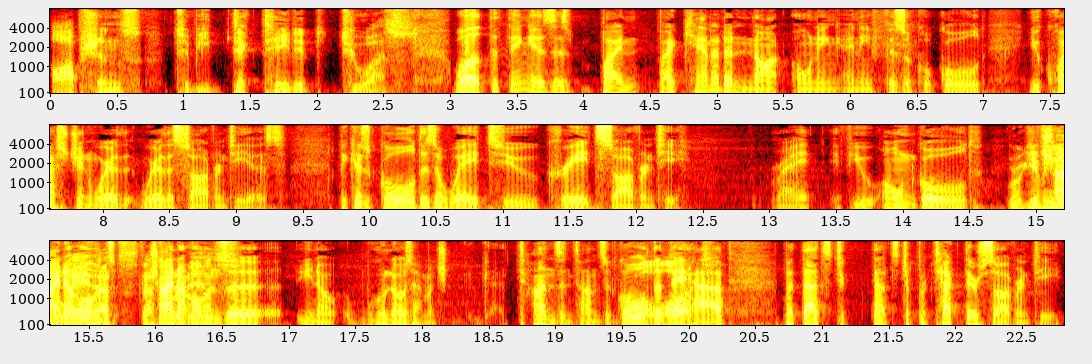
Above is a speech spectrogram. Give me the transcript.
options to be dictated to us. Well, the thing is, is by by Canada not owning any physical gold, you question where the, where the sovereignty is, because gold is a way to create sovereignty, right? If you own gold, We're giving China it away. owns that's, that's China owns a you know who knows how much tons and tons of gold A that they have, but that's to that's to protect their sovereignty.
